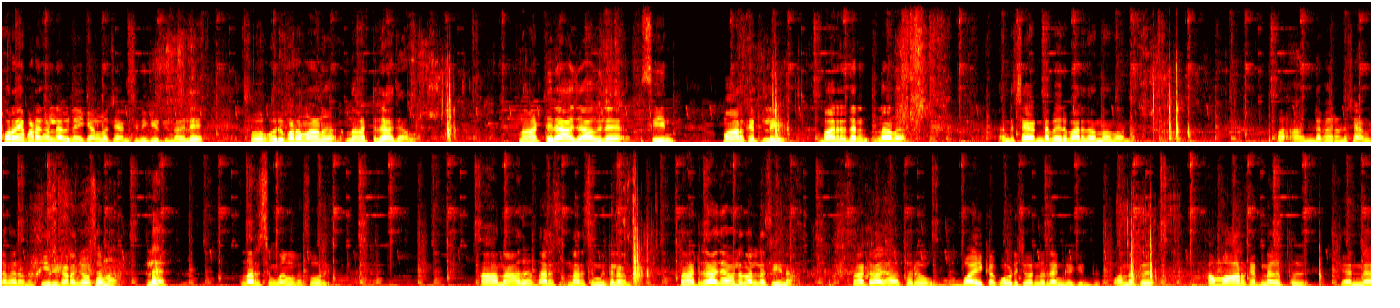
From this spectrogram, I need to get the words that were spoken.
കുറേ പടങ്ങളിൽ അഭിനയിക്കാനുള്ള ചാൻസ് എനിക്ക് കിട്ടിയിട്ടുണ്ട്. അതിൽ ഒരു പടമാണ് നാട്ടുരാജാവ്. നാട്ടുരാജാവിലെ സീൻ മാർക്കറ്റിൽ ഭരതൻ എന്നാണ്. എന്റെ ചേട്ടന്റെ പേര് ഭരതൻ എന്നാണ് പറഞ്ഞത് എന്റെ പേരാണ് ചേട്ടന്റെ പേരാണ്. കീരിക്കടൻ ജോസാണ് അല്ലേ? നരസിംഹമാണല്ലോ സോറി ആ അത് നരസിംഹ നരസിംഹത്തിലാണ്. നാട്ടുരാജാവിൽ നല്ല സീനാണ് നാട്ടുരാജാവിനകത്തൊരു ബൈക്കൊക്കെ ഓടിച്ച് വരുന്ന ഒരു രംഗമൊക്കെ ഉണ്ട് വന്നിട്ട് ആ മാർക്കറ്റിനകത്ത് എന്നെ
